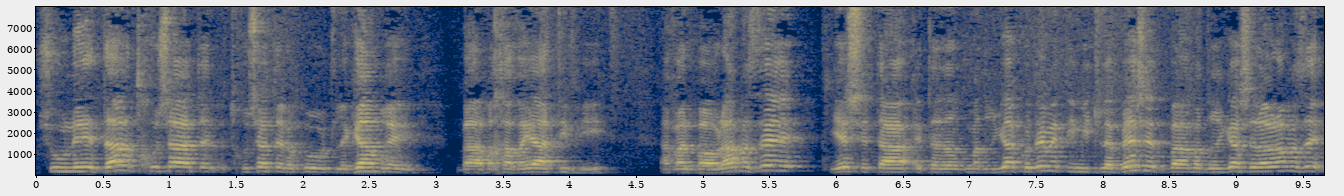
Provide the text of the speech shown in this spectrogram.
שהוא נעדר תחושת, תחושת אלוקות לגמרי בחוויה הטבעית, אבל בעולם הזה יש את, ה, את המדרגה הקודמת, היא מתלבשת במדרגה של העולם הזה.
